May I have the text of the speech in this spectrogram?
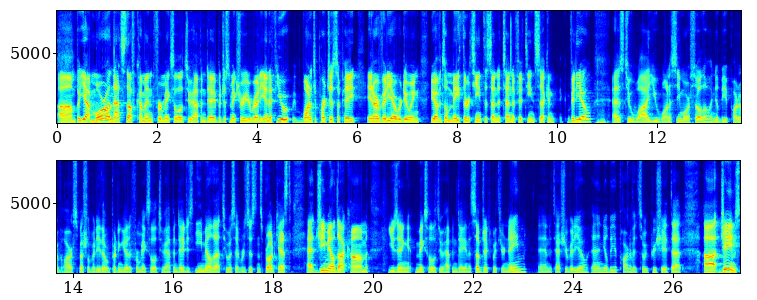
Um, but yeah, more on that stuff coming for Make Solo 2 Happen Day, but just make sure you're ready. And if you wanted to participate in our video we're doing, you have until May 13th to send a 10 to 15 second video as to why you want to see more solo, and you'll be a part of our special video that we're putting together for Make Solo 2 Happen Day. Just email that to us at resistancebroadcast at gmail.com using Make Solo 2 Happen Day in the subject with your name and attach your video, and you'll be a part of it. So we appreciate that. Uh, James,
